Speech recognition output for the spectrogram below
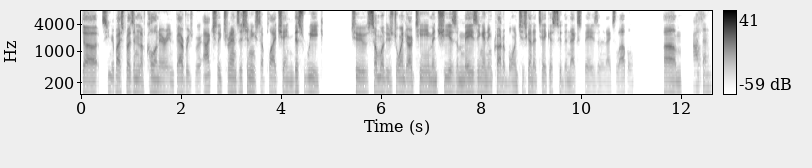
the senior vice president of culinary and beverage. We're actually transitioning supply chain this week to someone who's joined our team and she is amazing and incredible and she's going to take us to the next phase and the next level. Um, awesome.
